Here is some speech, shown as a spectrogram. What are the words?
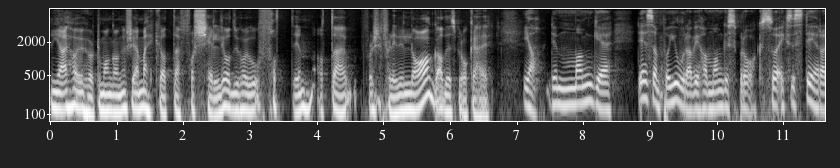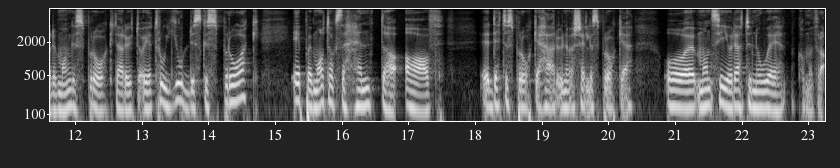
Men jeg har jo hørt det mange ganger, så jeg merker at det er forskjellig. Og du har jo fått inn at det er flere lag av det språket her. Ja, det er mange Det er som på jorda vi har mange språk, så eksisterer det mange språk der ute. Og jeg tror jordiske språk er på en måte også henta av eh, dette språket her, universelle språket. Og eh, man sier jo det at noe kommer fra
